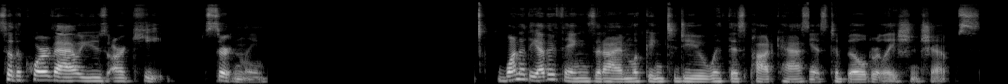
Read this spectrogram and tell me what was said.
So the core values are key, certainly. One of the other things that I'm looking to do with this podcast is to build relationships.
